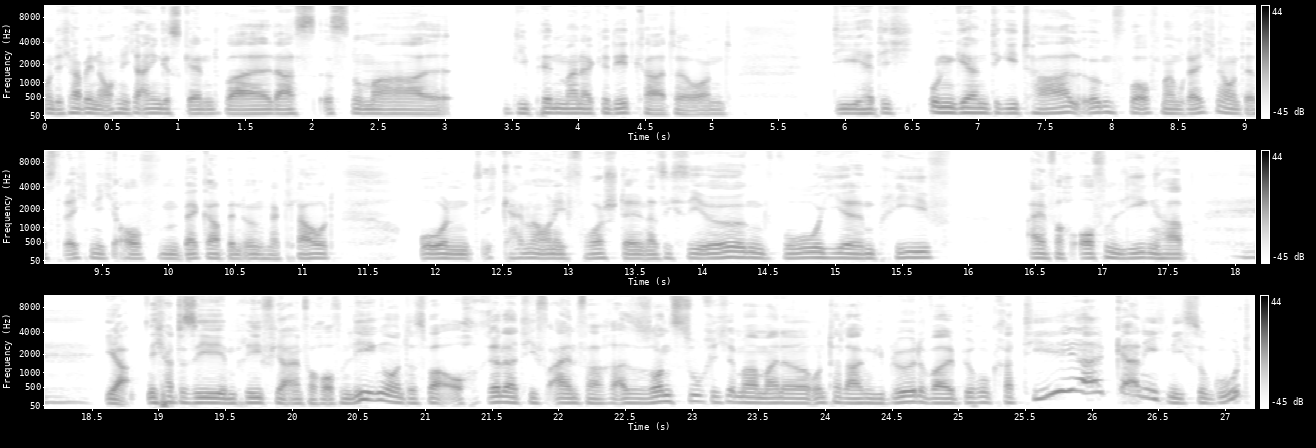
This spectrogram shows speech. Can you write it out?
und ich habe ihn auch nicht eingescannt, weil das ist nun mal die PIN meiner Kreditkarte und die hätte ich ungern digital irgendwo auf meinem Rechner und erst recht nicht auf dem Backup in irgendeiner Cloud. Und ich kann mir auch nicht vorstellen, dass ich sie irgendwo hier im Brief einfach offen liegen habe. Ja, ich hatte sie im Brief hier einfach offen liegen und das war auch relativ einfach. Also sonst suche ich immer meine Unterlagen wie blöde, weil Bürokratie ja, kann ich nicht so gut.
